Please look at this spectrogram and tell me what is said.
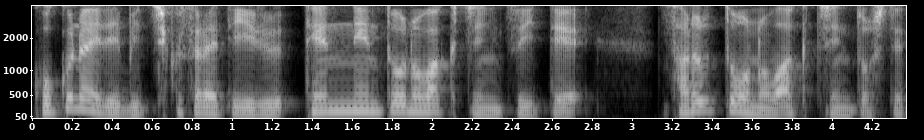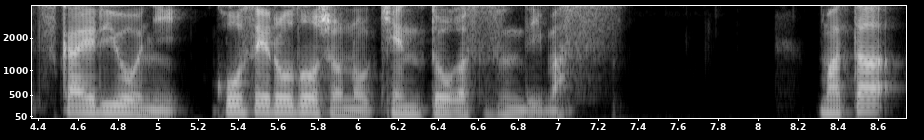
国内で備蓄されている天然痘のワクチンについて、サル痘のワクチンとして使えるように厚生労働省の検討が進んでいます。また、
